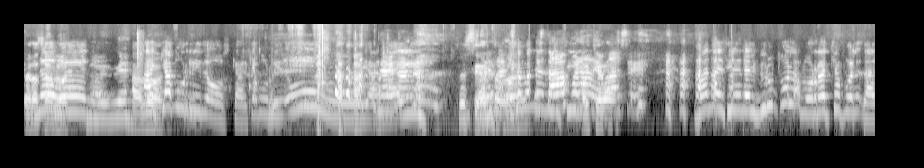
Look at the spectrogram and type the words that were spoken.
pero No, salud. bueno. Muy bien. Ay, qué aburrido, Oscar, qué aburrido. Uy, Anaí. Eso es cierto, O sea, ¿verdad? van a Estaba decir, fuera de base. Van a decir, en el grupo la borracha fue la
